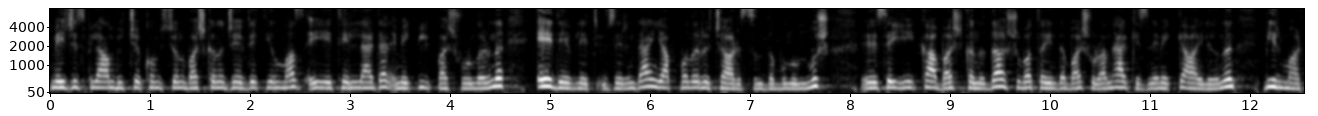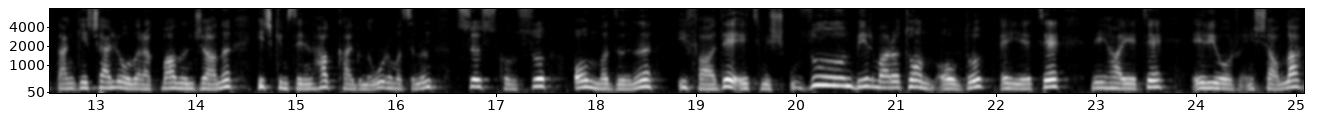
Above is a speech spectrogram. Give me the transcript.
Meclis Plan Bütçe Komisyonu Başkanı Cevdet Yılmaz EYT'lilerden emeklilik başvurularını E-Devlet üzerinden yapmaları çağrısında bulunmuş. E, SGK Başkanı da Şubat ayında başvuran herkesin emekli aylığının 1 Mart'tan geçerli olarak bağlanacağını, hiç kimsenin hak kaybına uğramasının söz konusu olmadığını ifade etmiş. Uzun bir maraton oldu EYT nihayete eriyor inşallah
